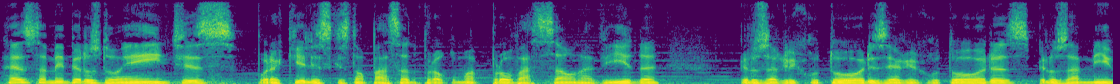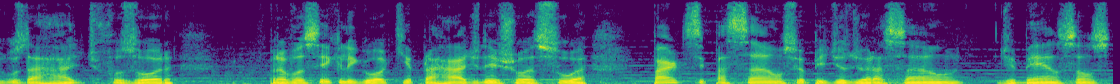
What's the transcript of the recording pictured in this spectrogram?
Rezo também pelos doentes, por aqueles que estão passando por alguma provação na vida, pelos agricultores e agricultoras, pelos amigos da Rádio Difusora, para você que ligou aqui para a rádio, deixou a sua participação, o seu pedido de oração, de bênçãos,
